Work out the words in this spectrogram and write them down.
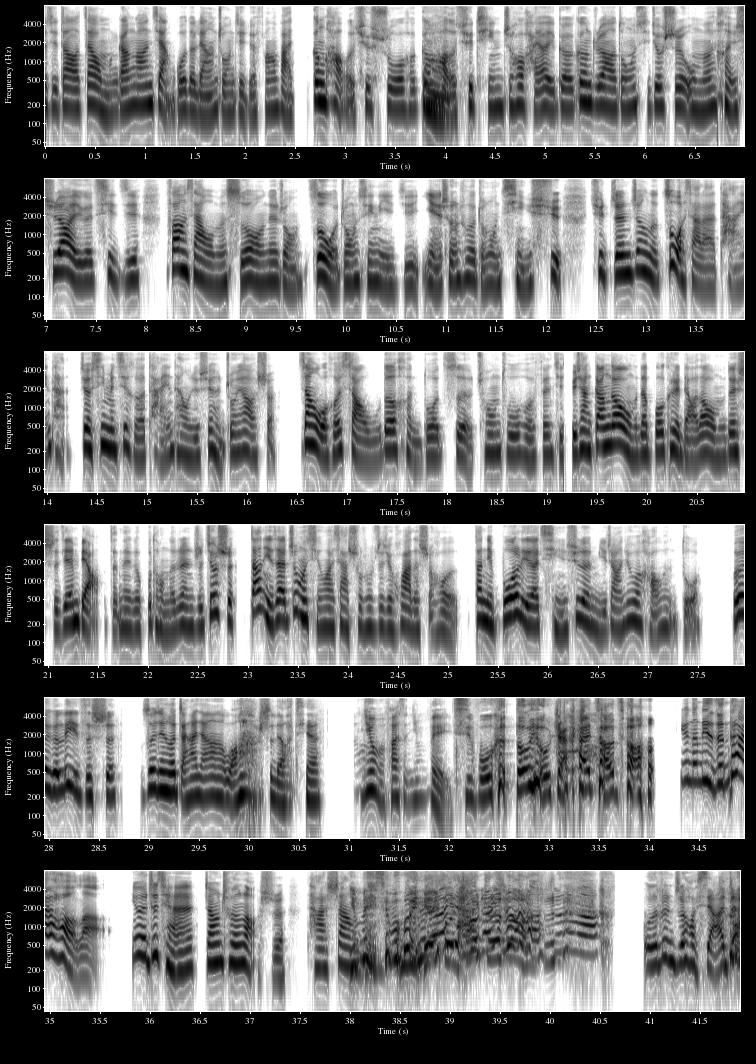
及到在我们刚刚讲过的两种解决方法，更好的去说和更好的去听。之后还有一个更重要的东西，就是我们很需要一个契机，放下我们所有那种自我中心以及衍生出的种种情绪，去真正的坐下来谈一谈，就心平气和地谈一谈，我觉得是很重要的事儿。像我和小吴的很多次冲突和分歧，比如像刚刚我们在播客里聊到我们对时间表的那个不同的认知，就是当你在这种情况下说出这句话的时候，当你剥离了情绪的迷障，就会好很多。我有一个例子是，最近和展开讲讲的王老师聊天，你有没有发现你每期播客都有展开讲讲？因为那例子真太好了。因为之前张春老师他上，你每期播客也有张张春老师的吗？我的认知好狭窄。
